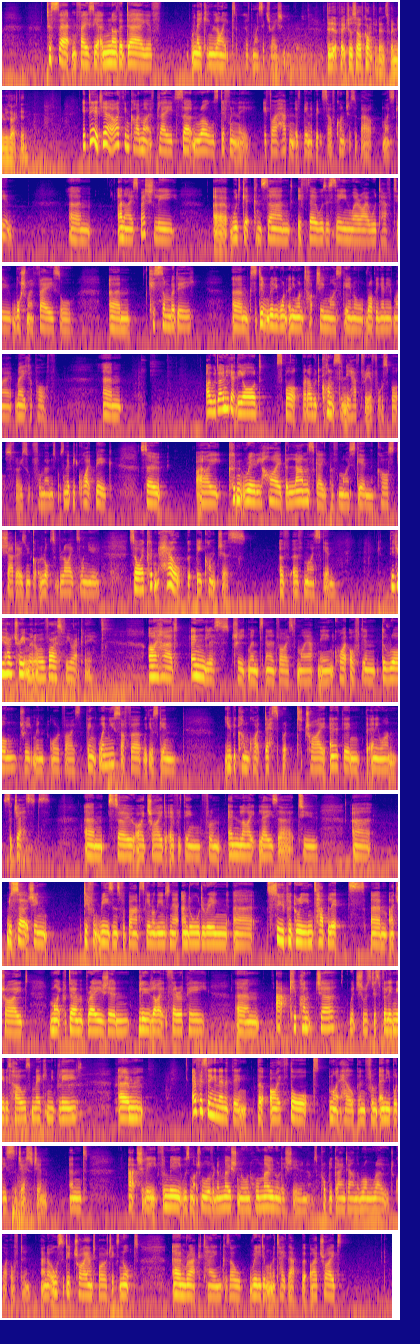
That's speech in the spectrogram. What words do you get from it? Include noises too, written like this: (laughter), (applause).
to set and face yet another day of making light of my situation. Did it affect your self confidence when you was acting? It did, yeah. I think I might have played certain roles differently if I hadn't have been a bit self conscious about my skin. Um, and I especially uh, would get concerned if there was a scene where I would have to wash my face or um, kiss somebody because um, I didn't really want anyone touching my skin or rubbing any of my makeup off. Um, I would only get the odd spot, but I would constantly have three or four spots, very sort of hormonal spots, and they'd be quite big. So I couldn't really hide the landscape of my skin cast shadows, and you've got lots of lights on you. So I couldn't help but be conscious of, of my skin. Did you have treatment or advice for your acne? I had endless treatment and advice for my acne, and quite often the wrong treatment or advice. I think when you suffer with your skin, you become quite desperate to try anything that anyone suggests. Um, so I tried everything from Enlight laser to uh, researching different reasons for bad skin on the internet and ordering uh, super green tablets. Um, I tried microdermabrasion, blue light therapy, um, acupuncture, which was just filling me with holes, making me bleed. Um, everything and anything that I thought might help, and from anybody's suggestion. And actually, for me, it was much more of an emotional and hormonal issue, and I was probably going down the wrong road quite often. And I also did try antibiotics, not um, Roaccutane, because I really didn't want to take that, but I tried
